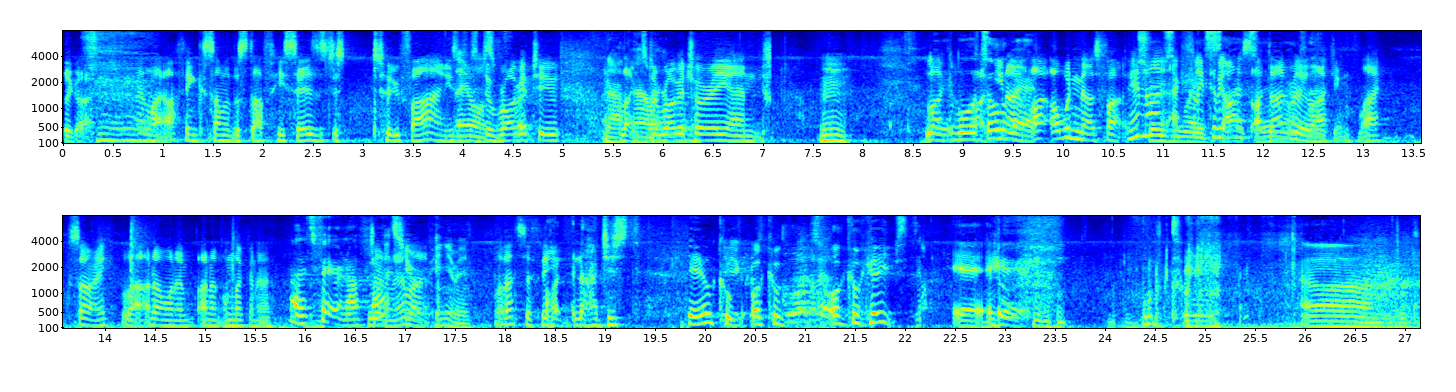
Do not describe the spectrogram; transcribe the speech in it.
the guy. And like, I think some of the stuff he says is just too far, and he's They just want some derogatory, like it's derogatory and. Mm. Like, Well, it's all you know, about I, I wouldn't go as far. Yeah, no, actually, to be honest, I don't really like him. Like, sorry, like, I don't want to. I don't, I'm not gonna. Oh, that's fair enough, That's your Like, opinion, man. well, that's the thing. I, no, just yeah, I'll cook. I'll cook. I'll cook heaps. Yeah. oh,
